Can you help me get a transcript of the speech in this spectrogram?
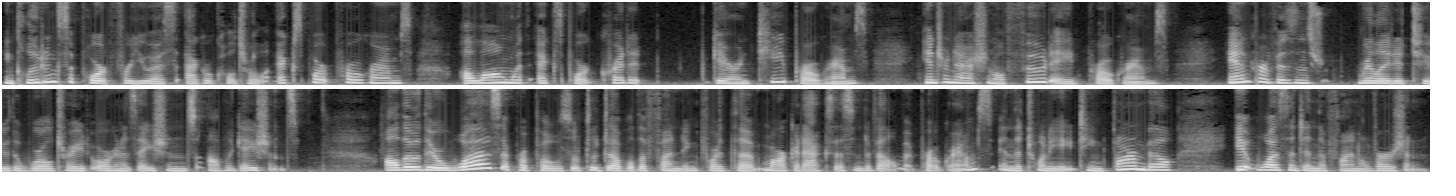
including support for U.S. agricultural export programs, along with export credit guarantee programs, international food aid programs, and provisions related to the World Trade Organization's obligations. Although there was a proposal to double the funding for the market access and development programs in the 2018 Farm Bill, it wasn't in the final version.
